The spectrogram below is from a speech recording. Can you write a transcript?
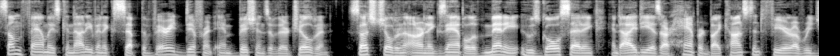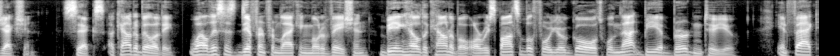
some families cannot even accept the very different ambitions of their children. Such children are an example of many whose goal setting and ideas are hampered by constant fear of rejection. 6. Accountability. While this is different from lacking motivation, being held accountable or responsible for your goals will not be a burden to you. In fact,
